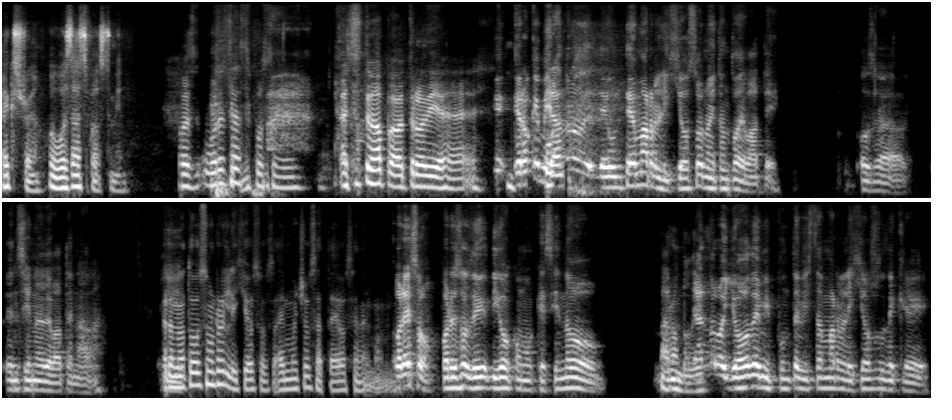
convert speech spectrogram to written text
Extra. What was that supposed to mean? Pues, what is that supposed to mean? Este es tema para otro día. Que- Creo que mirándolo de, de un tema religioso no hay tanto debate. O sea, en sí no debate nada. Pero Y no todos son religiosos, hay muchos ateos en el mundo. Por eso, por eso di- digo como que siendo, mirándolo yo de mi punto de vista más religioso de que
